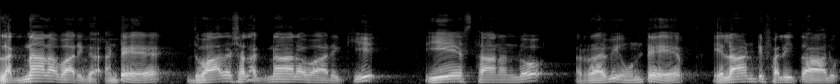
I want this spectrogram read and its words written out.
లగ్నాల వారిగా అంటే ద్వాదశ లగ్నాల వారికి ఏ స్థానంలో రవి ఉంటే ఎలాంటి ఫలితాలు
